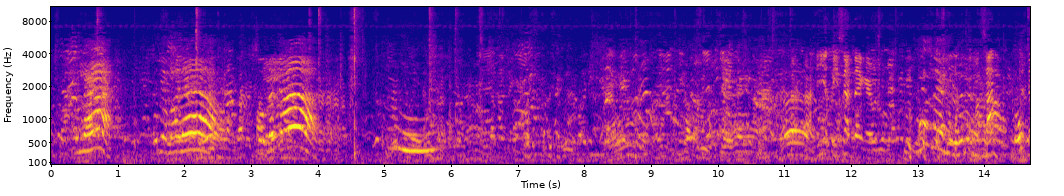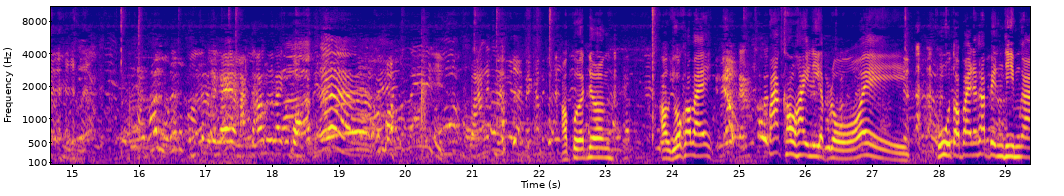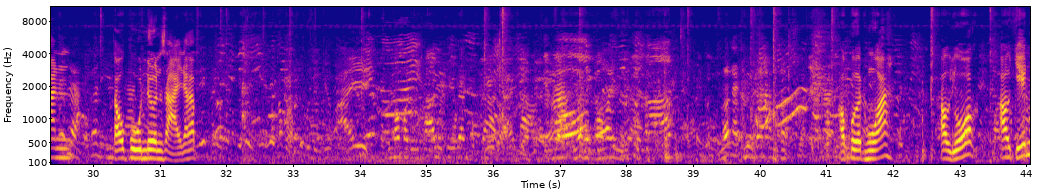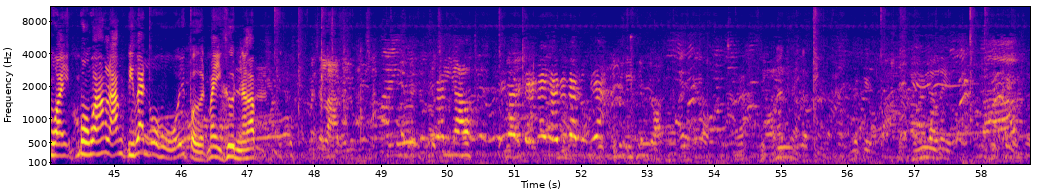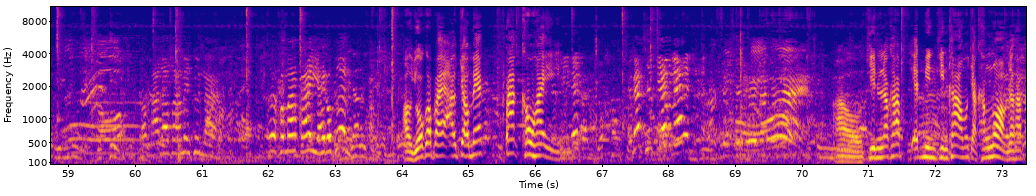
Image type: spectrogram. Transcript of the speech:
นี่จะตีสั้นได้ไงวะลูกเนี่ยมันสั้นยังไง หลังเท้าหรืออะไรก็บอกครับพี่วางเฉยเลยไปครับเอาเปิดหนึ่งเอายกเข้าไปปักเข้าให้เรียบร้อยคู่ต่อไปนะครับ เป็นทีมงานเตาปูนเดินสายนะครับเอาเปิดหัว เอายก เอาเจนไว้มองว่าข้างหลังปีแว่นโอ้โหเปิดไม่ขึ้นนะครับมันฉลาดเลยลูกเรามาไม่ขึ้นนะเออเขามาไกลอย่าให้เขาขึ้น เอายกเข้าไป เอาเจ้าแม็กปักเข้าให้ แม็กซ์ซื้อเกมไหม เอากินแล้วครับแอดมินกินข้าวมาจากข้างนอกนะครับ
